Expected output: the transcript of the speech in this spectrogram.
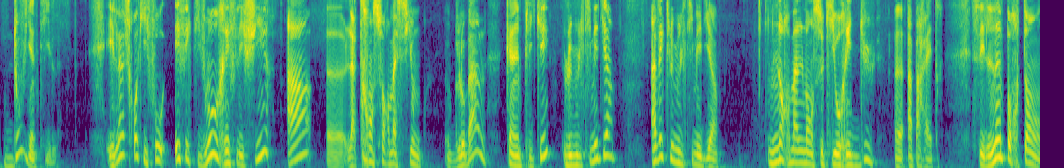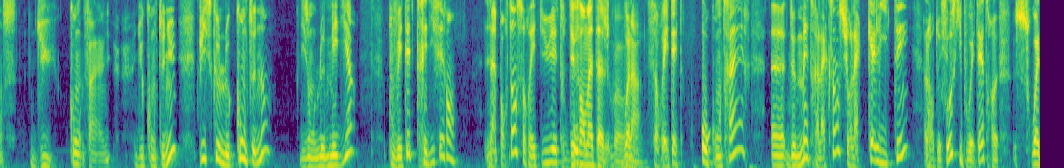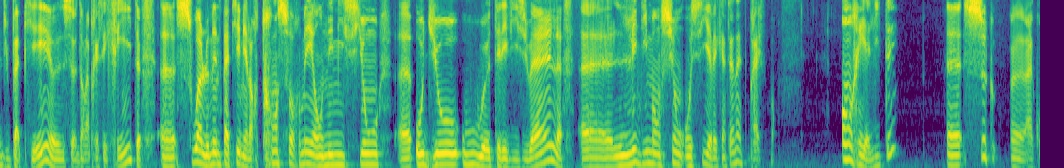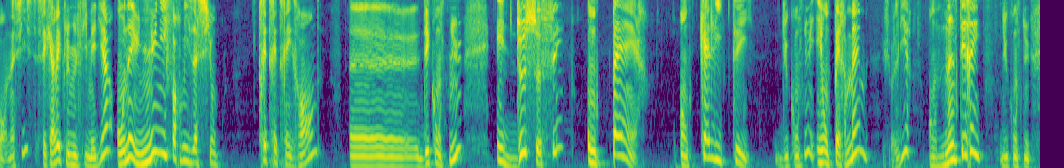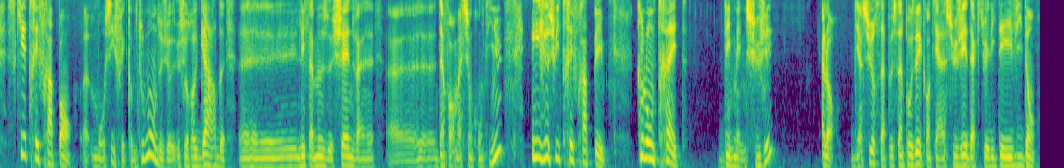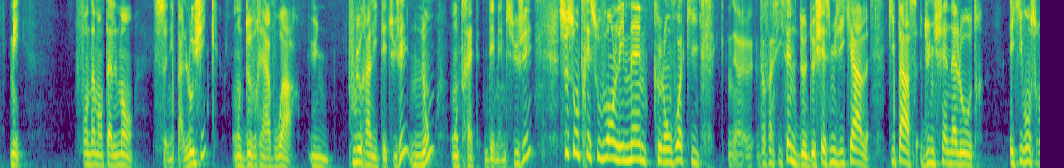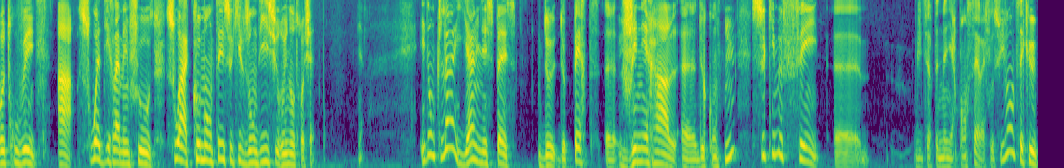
D'où vient-il? Et là, je crois qu'il faut effectivement réfléchir à la transformation globale qu'a impliqué le multimédia. Avec le multimédia, normalement, ce qui aurait dû euh, apparaître, c'est l'importance du, con- enfin, du contenu, puisque le contenant, disons le média, pouvait être très différent. L'importance aurait dû être... Déformatage, quoi. Voilà, ça aurait été au contraire euh, de mettre l'accent sur la qualité alors de choses qui pouvaient être euh, soit du papier euh, dans la presse écrite, euh, soit le même papier mais alors transformé en émission audio ou télévisuelle, les dimensions aussi avec Internet. Bref, bon. En réalité, euh, ce euh, à quoi on assiste, c'est qu'avec le multimédia, on a une uniformisation très très très grande euh, des contenus et de ce fait, on perd en qualité du contenu et on perd même, je veux le dire, en intérêt du contenu. Ce qui est très frappant, moi aussi je fais comme tout le monde, je, regarde les fameuses chaînes d'information continue et je suis très frappé que l'on traite des mêmes sujets. Alors, bien sûr, ça peut s'imposer quand il y a un sujet d'actualité évident, mais fondamentalement, ce n'est pas logique. On devrait avoir une pluralité de sujets. Non, on traite des mêmes sujets. Ce sont très souvent les mêmes que l'on voit qui, euh, dans un système de, de chaises musicales, qui passent d'une chaîne à l'autre et qui vont se retrouver à soit dire la même chose, soit à commenter ce qu'ils ont dit sur une autre chaîne. Et donc là, il y a une espèce de, perte euh, générale euh, de contenu, ce qui me fait, euh, d'une certaine manière, penser à la chose suivante, c'est que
